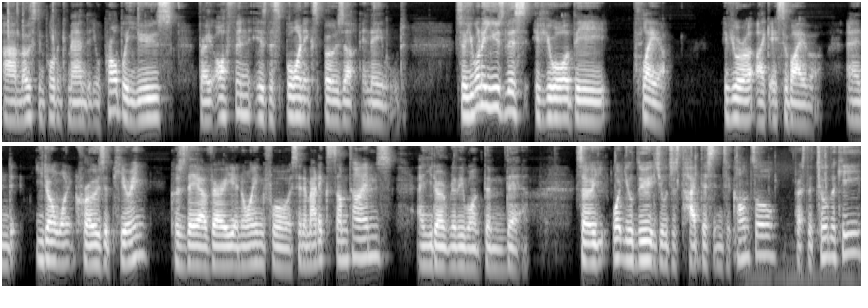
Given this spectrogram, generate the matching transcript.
uh, most important command that you'll probably use very often is the spawn exposer enabled. So you want to use this if you're the player, if you're like a survivor, and you don't want crows appearing because they are very annoying for cinematics sometimes, and you don't really want them there. So what you'll do is you'll just type this into console, press the tilde key,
